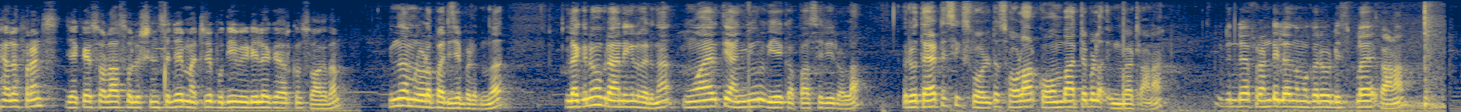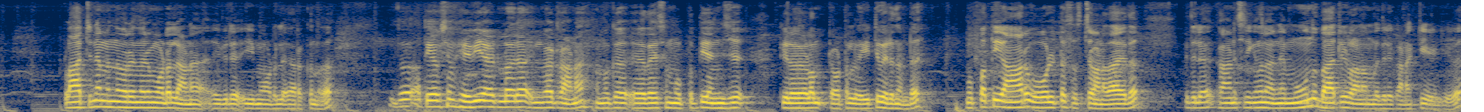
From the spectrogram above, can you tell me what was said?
hello friends J K solar സൊല്യൂഷൻസിന്റെ മറ്റൊരു പുതിയ വീഡിയോയിലേക്ക് ഏവർക്കും സ്വാഗതം. ഇന്ന് നമ്മളിവിടെ പരിചയപ്പെടുത്തുന്നത് ലഗ്നോ ബ്രാൻഡിങ്ങിൽ വരുന്ന മൂവായിരത്തി അഞ്ഞൂറ് വി എ കപ്പാസിറ്റിയിലുള്ള ഒരു thirty six volt solar compatible ഇൻവെർട്ടറാണ് ഇതിന്റെ ഫ്രണ്ടിൽ നമുക്കൊരു ഡിസ്പ്ലേ കാണാം. പ്ലാറ്റിനം എന്ന് പറയുന്ന ഒരു മോഡലാണ് ഇവർ ഈ മോഡൽ ഇറക്കുന്നത്. ഇത് അത്യാവശ്യം ഹെവി ആയിട്ടുള്ള ഒരു ഇൻവെർട്ടറാണ് നമുക്ക് ഏകദേശം മുപ്പത്തി അഞ്ച് കിലോയോളം ടോട്ടൽ വെയിറ്റ് വരുന്നുണ്ട്. മുപ്പത്തി ആറ് വോൾട്ട് സിസ്റ്റമാണ് അതായത് ഇതിൽ കാണിച്ചിരിക്കുന്നത് തന്നെ മൂന്ന് ബാറ്ററികളാണ് നമ്മൾ ഇതിൽ കണക്ട് ചെയ്യേണ്ടത്.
